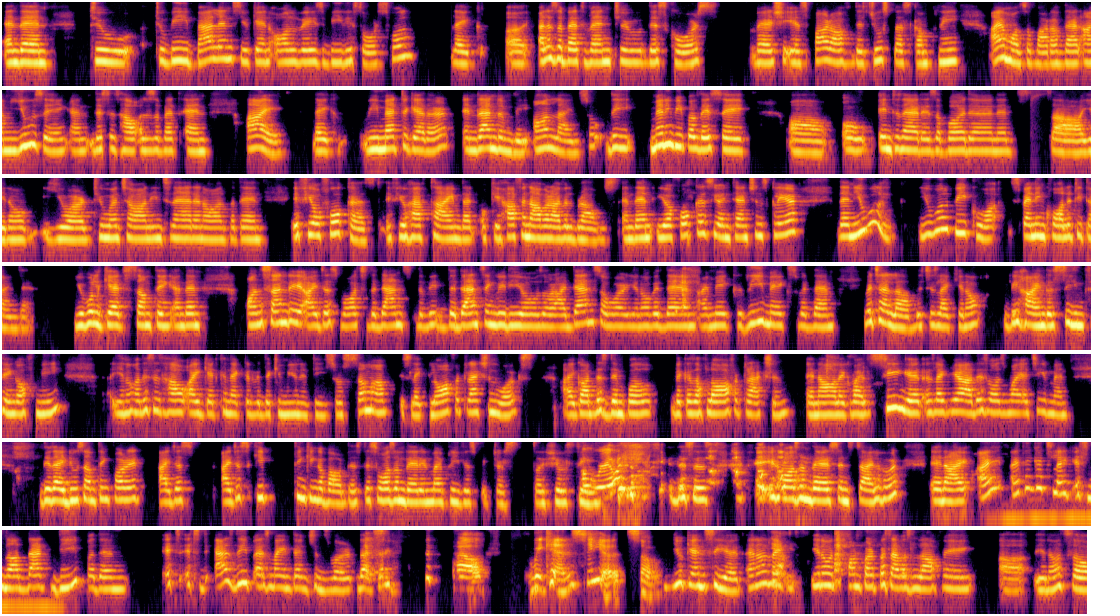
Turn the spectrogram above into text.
And then to to be balanced, you can always be resourceful. Like uh, Elizabeth went to this course where she is part of this Juice Plus company. I am also part of that. I'm using, and this is how Elizabeth and I, like we met together and randomly online. So the many people, they say, uh, oh, internet is a burden. It's, uh, you know, you are too much on internet and all. But then if you're focused, if you have time that, okay, half an hour I will browse, and then your focus, your intentions clear, then you will you will be spending quality time there. You will get something and then on sunday i just watch the dance the, the dancing videos or i dance over you know with them. I make remakes with them which i love which is like you know behind the scene thing of me you know this is how i get connected with the community. So sum up it's like law of attraction works. I got this dimple because of law of attraction. And now like while seeing it it's like yeah this was my achievement. Did i do something for it? I just i just keep thinking about this. This wasn't there in my previous pictures. So if you'll see Oh, really? this is it it wasn't there since childhood. And i i i think it's like it's not that deep but then it's it's as deep as my intentions were that Yes. time Well, we can see it, so. you can see it. And i was like you know on purpose i was laughing uh you know so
